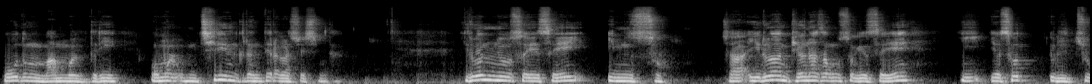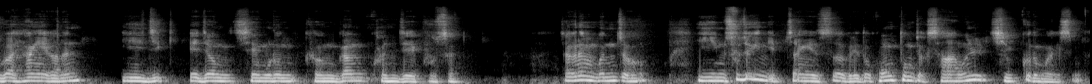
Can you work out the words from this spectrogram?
모든 만물들이 몸을 움츠리는 그런 때라고 할 수 있습니다. 이런 요소에서의 임수, 자, 이러한 변화상 속에서의 이 여섯 일주가 향해 가는 이직, 애정, 재물은 건강, 관제, 구선. 자, 그러면 먼저 이 임수적인 입장에서 그래도 공통적 사항을 짚고 넘어가겠습니다.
